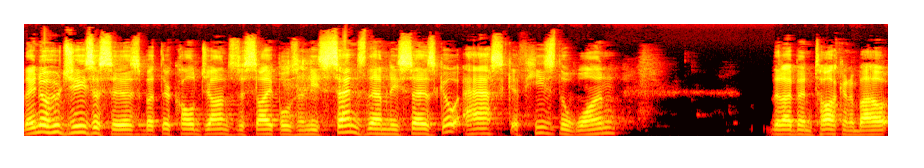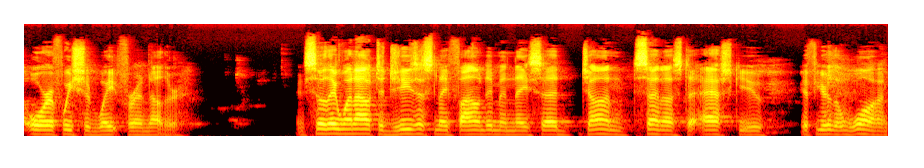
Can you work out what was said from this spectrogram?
They know who Jesus is, but they're called John's disciples, and he sends them and he says, Go ask if he's the one that I've been talking about, or if we should wait for another. And so they went out to Jesus and they found him and they said, John sent us to ask you if you're the one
